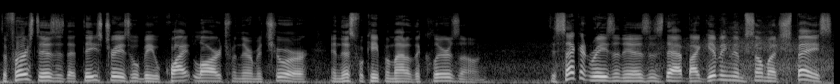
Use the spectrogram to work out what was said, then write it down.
The first is, is that these trees will be quite large when they're mature, and this will keep them out of the clear zone. The second reason is, is that by giving them so much space,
